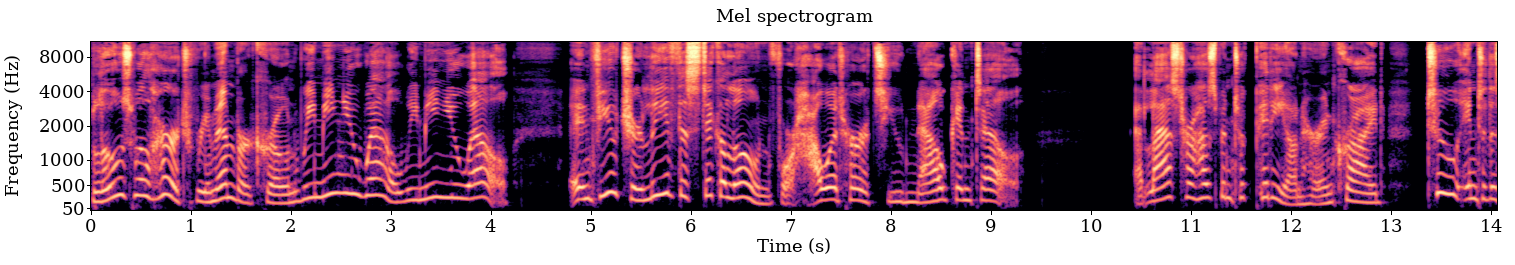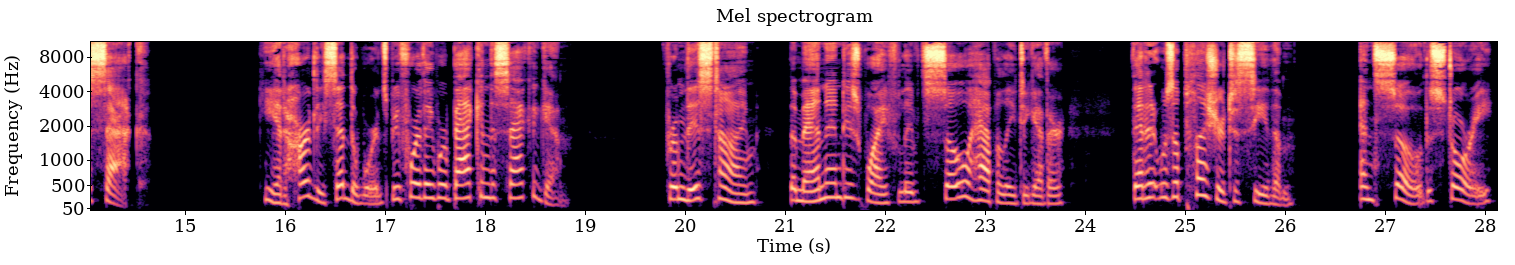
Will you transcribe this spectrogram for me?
Blows will hurt, remember, crone, we mean you well, we mean you well. In future, leave the stick alone, for how it hurts you now can tell. At last her husband took pity on her and cried, Two into the sack. He had hardly said the words before they were back in the sack again. From this time, the man and his wife lived so happily together that it was a pleasure to see them, and so the story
